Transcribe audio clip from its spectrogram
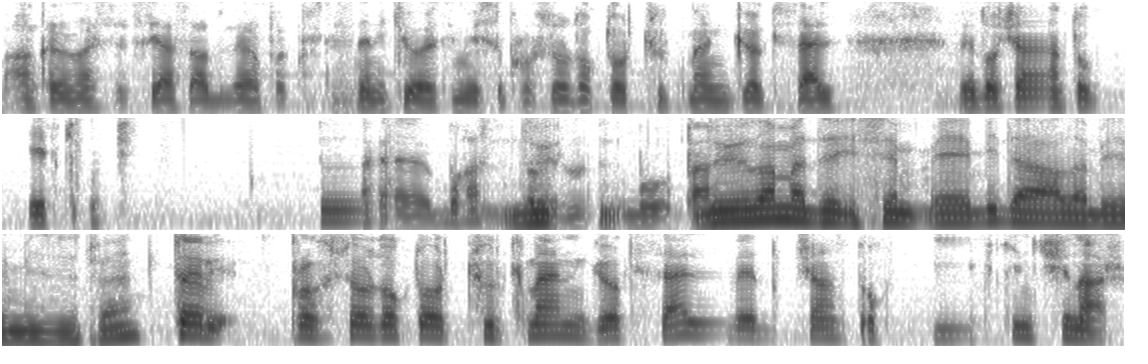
Ankara Üniversitesi Siyasal Bilgiler Fakültesinden iki öğretim üyesi Profesör Doktor Türkmen Göksel ve doçent yetkin bu hasta du bu ben... duyulamadı isim ee, bir daha alabilir miyiz lütfen? Tabii Profesör Doktor Türkmen Göksel ve Doçent Doktor Yetkin Çınar.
